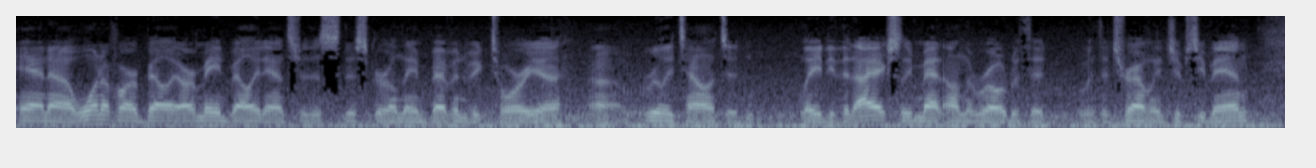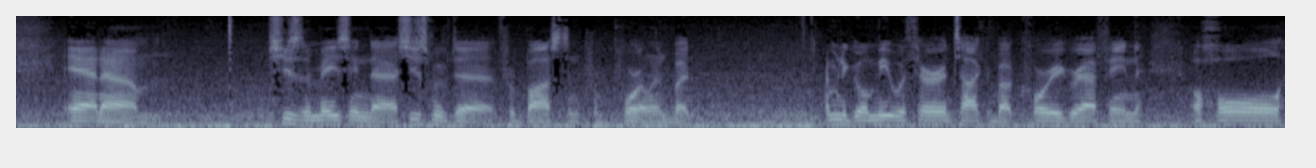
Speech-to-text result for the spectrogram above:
And uh, one of our belly, our main belly dancer, this this girl named Bevan Victoria, uh, really talented lady that I actually met on the road with a with a traveling gypsy band, and. Um, she's an amazing. Uh, she just moved to, from Boston from Portland, but I'm going to go meet with her and talk about choreographing a whole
